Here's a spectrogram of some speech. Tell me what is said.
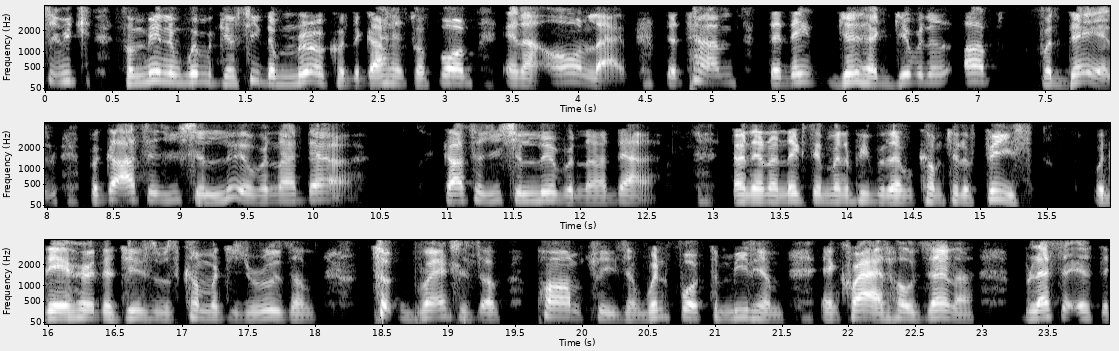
see, we can, for men and women can see the miracle that God has performed in our own life. The time that they get, had given up for dead, but God says you should live and not die. God says you should live and not die. And then the next day, many people that would come to the feast, when they heard that Jesus was coming to Jerusalem, took branches of palm trees and went forth to meet him and cried, Hosanna, blessed is the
